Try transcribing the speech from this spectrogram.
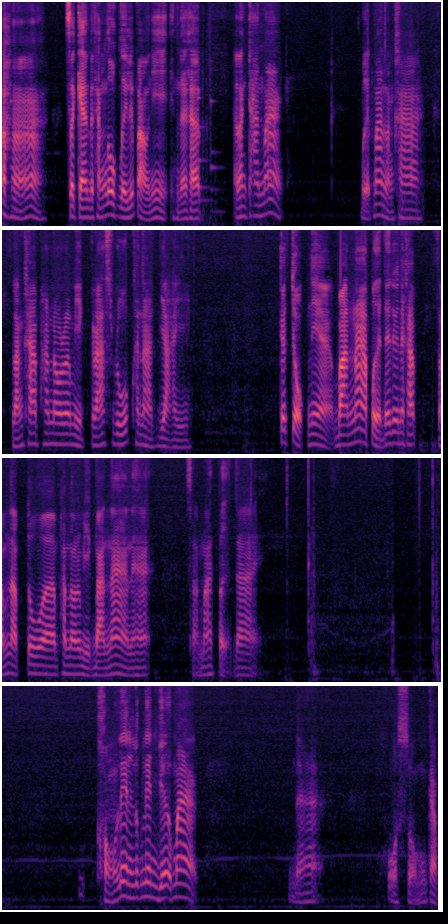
อ่าหาสแกนไปทั้งโลกเลยหรือเปล่านี่นะครับ อลังการมาก เปิดม่านหลังคา หลังคาพาโนรามิก glass roof ขนาดใหญ่ กระจกเนี่ยบานหน้าเปิดได้ด้วยนะครับสำหรับตัวพาโนรามิกบานหน้านะฮะสามารถเปิดได้ ของเล่นลูกเล่นเยอะมากนะฮะโหสมกับ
